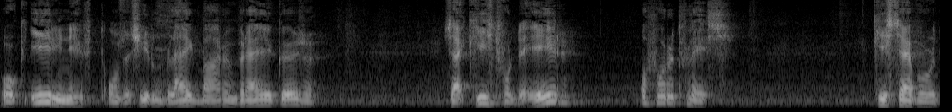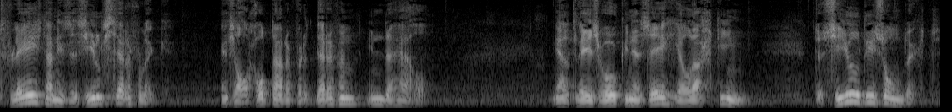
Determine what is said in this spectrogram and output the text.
Ook hierin heeft onze ziel blijkbaar een vrije keuze. Zij kiest voor de Heer of voor het vlees. Kiest zij voor het vlees, dan is de ziel sterfelijk en zal God daar verderven in de hel. En dat lezen we ook in Ezekiel 18. De ziel die zondigt,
